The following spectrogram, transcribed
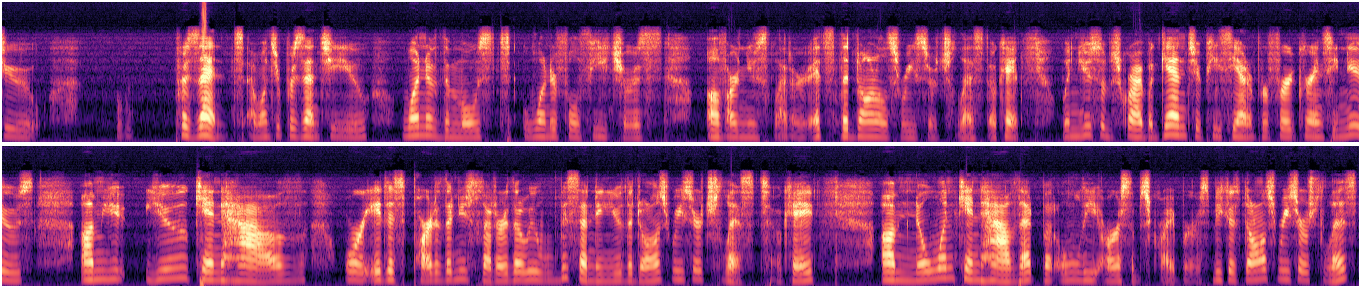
to present. I want to present to you one of the most wonderful features of our newsletter. It's the Donald's research list. Okay, when you subscribe again to PCN or Preferred Currency News, um, you you can have or it is part of the newsletter that we will be sending you the Donald's research list. Okay, um, no one can have that but only our subscribers because Donald's research list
